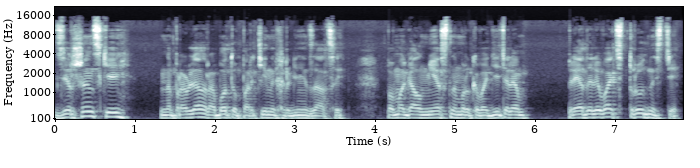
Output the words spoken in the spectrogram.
Дзержинский направлял работу партийных организаций, помогал местным руководителям преодолевать трудности,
